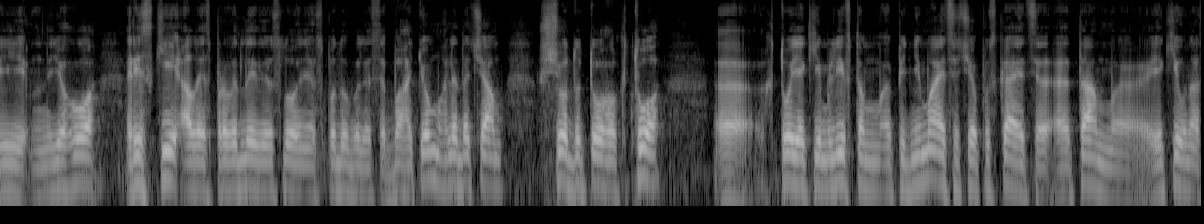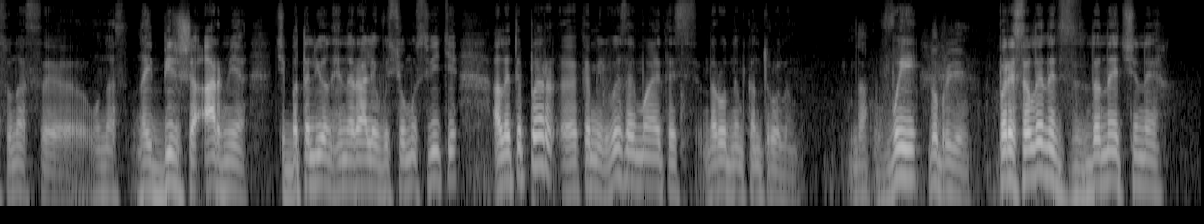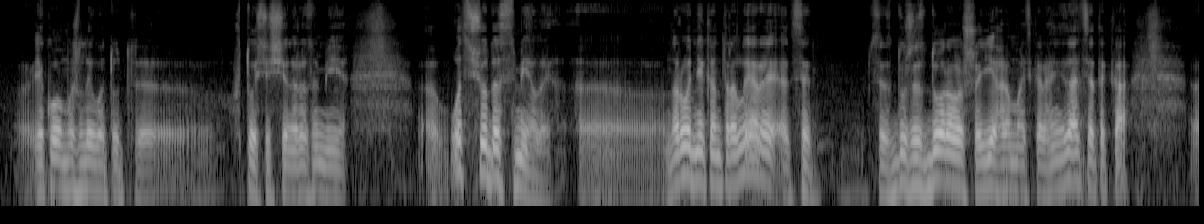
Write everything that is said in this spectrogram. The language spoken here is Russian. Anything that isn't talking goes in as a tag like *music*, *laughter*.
і його різкі, але справедливі висловлення сподобалися багатьом глядачам щодо того, хто, е, хто яким ліфтом піднімається чи опускається е, там, е, які у нас у нас у нас найбільша армія чи батальйон генералів в усьому світі. Але тепер, Каміль, ви займаєтесь народним контролем. Да. Ви Добрый день. переселенець з Донеччини, якого, можливо, тут хтось іще не розуміє. От щодо сміли. Е, Народні контролери, це, це дуже здорово, що є громадська організація така. Е,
